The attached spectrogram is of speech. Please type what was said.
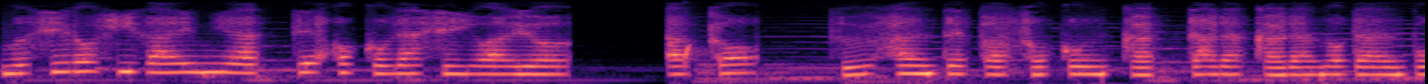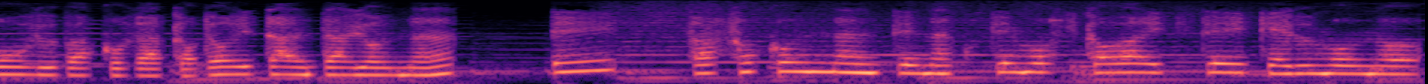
むしろ被害に遭って誇らしいわよ。あと、通販でパソコン買ったら空の段ボール箱が届いたんだよな。ええパソコンなんてなくても人は生きていけるもの。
